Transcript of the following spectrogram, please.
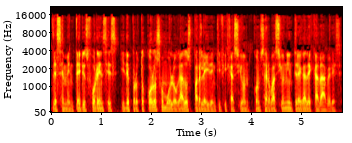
de cementerios forenses y de protocolos homologados para la identificación, conservación y entrega de cadáveres.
